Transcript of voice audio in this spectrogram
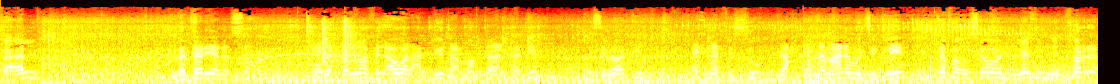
في قلب باتاريا نفسها. يعني دخلوها في الأول على البيوت على المنطقة الهادية. بس دلوقتي إحنا في السوق بتاعها. إحنا معانا موتوسيكلين. اتفقوا سوا إن لازم نتفرق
